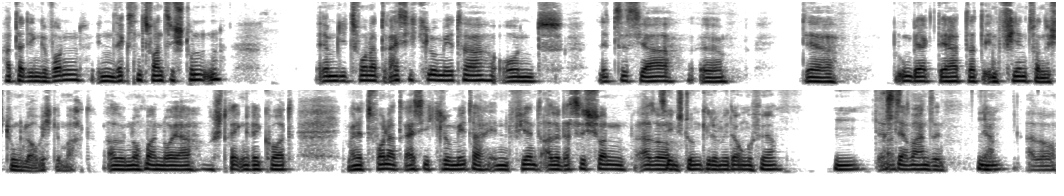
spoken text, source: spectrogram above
hat er den gewonnen in 26 Stunden, ähm, die 230 Kilometer. Und letztes Jahr äh, der Bloomberg, der hat das in 24 Stunden, glaube ich, gemacht. Also nochmal ein neuer Streckenrekord. Ich meine, 230 Kilometer in vier, also das ist schon, also. Zehn Stundenkilometer ungefähr. Hm, das fast. ist der Wahnsinn. Hm. Ja, also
